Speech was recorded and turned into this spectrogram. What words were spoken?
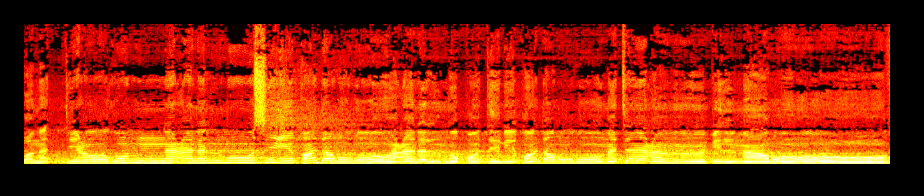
ومتعوهن على الموسع قدره وعلى المقتر قدره متاعا بالمعروف.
